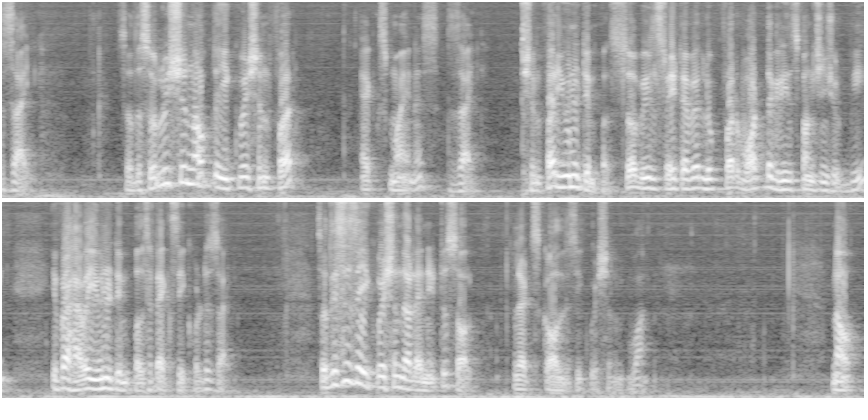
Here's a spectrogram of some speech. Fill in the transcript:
xi. So the solution of the equation for x minus xi for unit impulse. So we will straight away look for what the Green's function should be if I have a unit impulse at x equal to xi. So this is the equation that I need to solve. Let's call this equation 1. Now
